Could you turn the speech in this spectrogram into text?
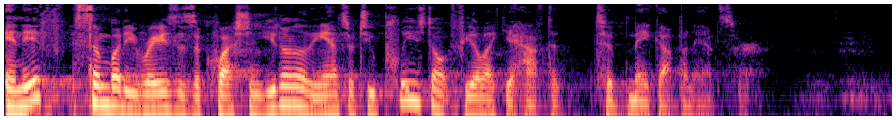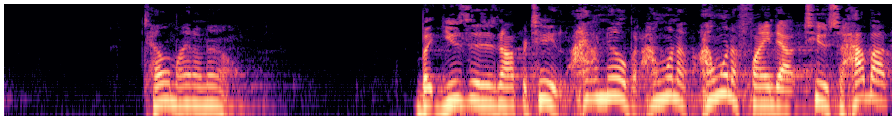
and if somebody raises a question you don't know the answer to, please don't feel like you have to, to make up an answer. Tell them I don't know but use it as an opportunity. I don't know, but I want to, I want to find out too. So how about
